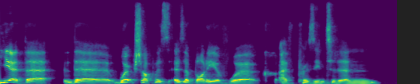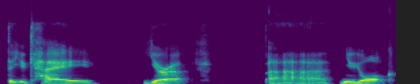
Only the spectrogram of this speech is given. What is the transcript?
yeah, the the workshop is is a body of work I've presented in the UK, Europe, uh, New York.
